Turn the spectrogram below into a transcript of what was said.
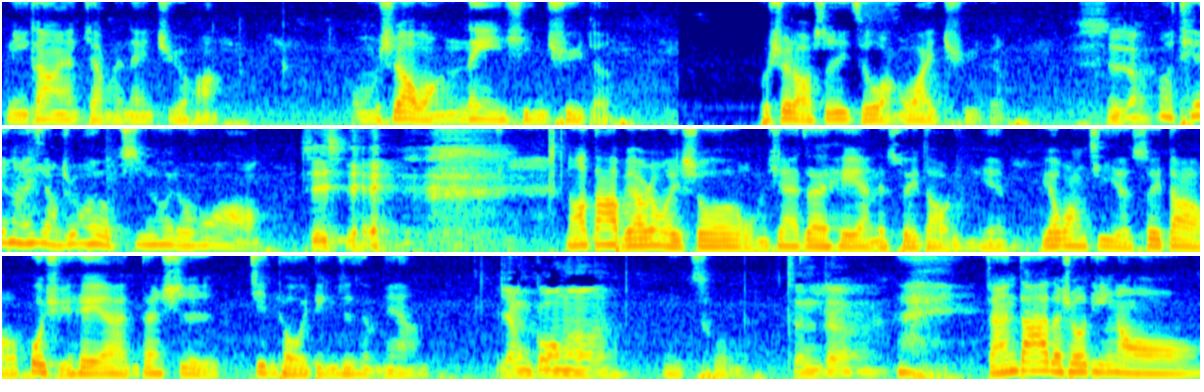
你刚才讲的那句话，我们是要往内心去的，不是老师一直往外去的。是啊，哦天哪，还讲句好有智慧的话哦！谢谢。然后大家不要认为说我们现在在黑暗的隧道里面，不要忘记了隧道或许黑暗，但是尽头一定是怎么样？阳光啊，没错。真的，感恩大家的收听哦，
